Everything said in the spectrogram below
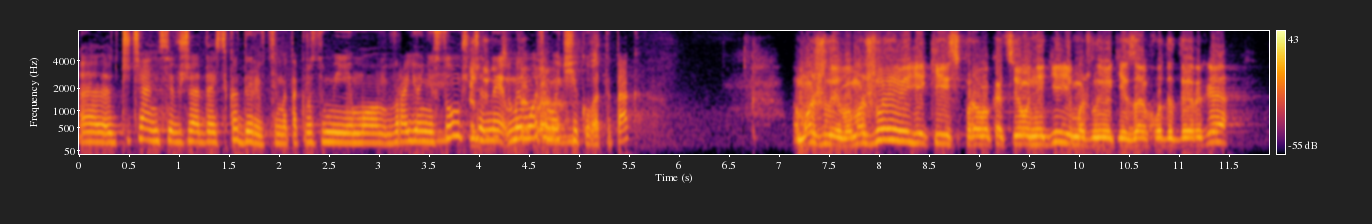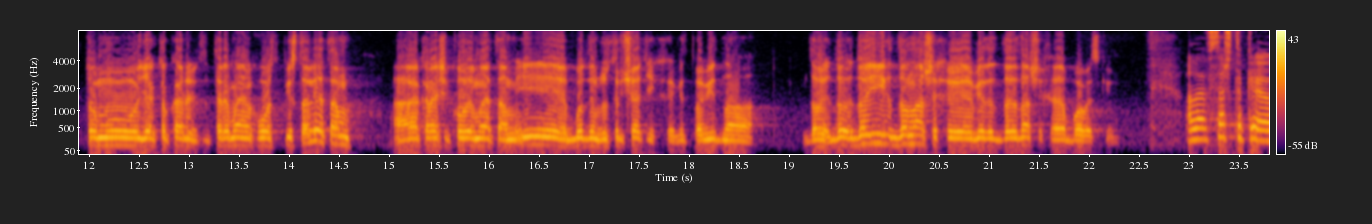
е, чеченці вже десь кадирівці, ми так розуміємо, в районі Сумщини. Ми можемо очікувати, так? Можливо, можливі якісь провокаційні дії, можливо, якісь заходи ДРГ. Тому, як то кажуть, тримаємо хвост пістолетом, а краще кулеметом, і будемо зустрічати їх відповідно до, до, до, їх, до, наших, е, до наших обов'язків. Але все ж таки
